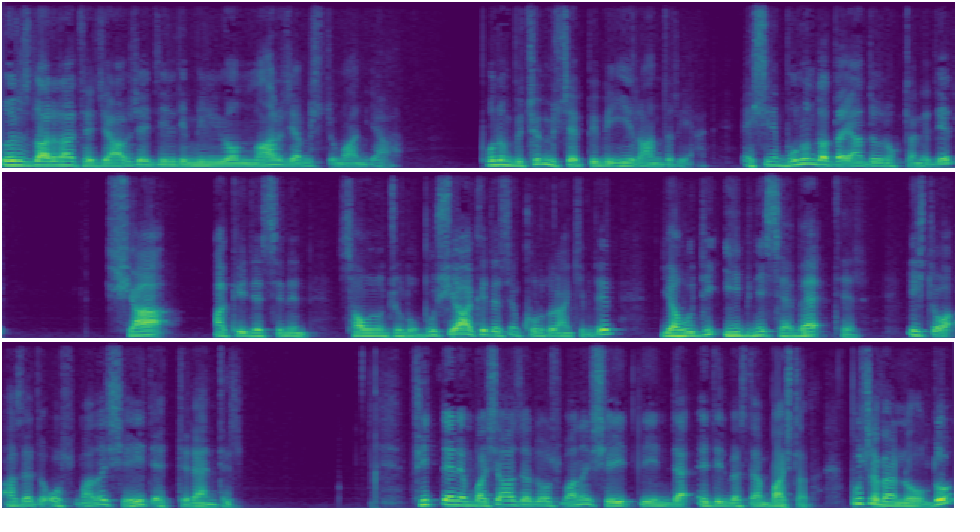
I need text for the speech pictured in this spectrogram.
ırzlarına tecavüz edildi. Milyonlarca Müslüman ya. Bunun bütün müsebbibi İran'dır yani. E şimdi bunun da dayandığı nokta nedir? Şia akidesinin savunuculuğu. Bu Şia akidesini kurduran kimdir? Yahudi İbni Sebe'dir. İşte o Hz. Osman'ı şehit ettirendir. Fitnenin başı Hz. Osman'ın şehitliğinde edilmesinden başladı. Bu sefer ne oldu?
